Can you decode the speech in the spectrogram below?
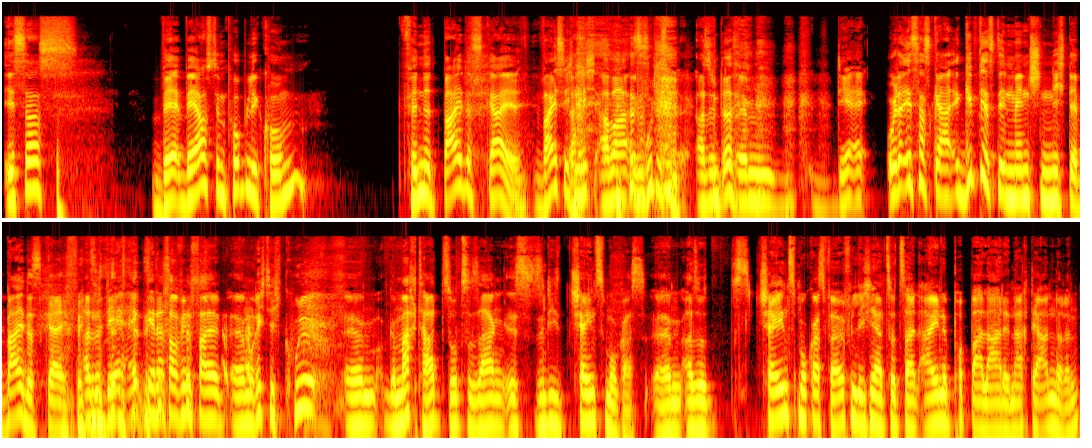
Ist das, wer, wer aus dem Publikum findet beides geil. Weiß ich nicht, aber ein gutes, also das, ähm, der oder ist das gar, gibt es den Menschen nicht, der beides geil findet? Also der Eck, der das auf jeden Fall ähm, richtig cool ähm, gemacht hat, sozusagen, ist, sind die Chainsmokers. Ähm, also Chainsmokers veröffentlichen ja zurzeit eine Popballade nach der anderen.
